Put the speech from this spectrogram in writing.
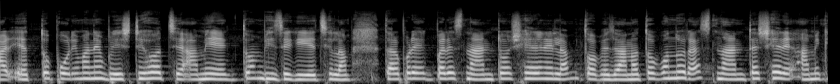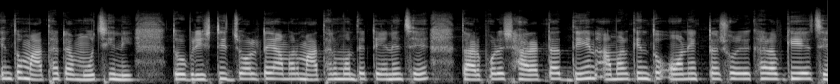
আর এত পরিমাণে বৃষ্টি হচ্ছে, আমি একদম ভিজে গিয়েছিলাম। তারপরে একবারে স্নানটাও সেরে নিলাম। তবে জানো তো বন্ধুরা, স্নানটা সেরে আমি কিন্তু মাথাটা মুছিনি। তো বৃষ্টির জলটাই আমার মাথার মধ্যে টেনেছে। তারপরে সারাটা দিন আমার কিন্তু অনেকটা শরীর খারাপ গিয়েছে,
